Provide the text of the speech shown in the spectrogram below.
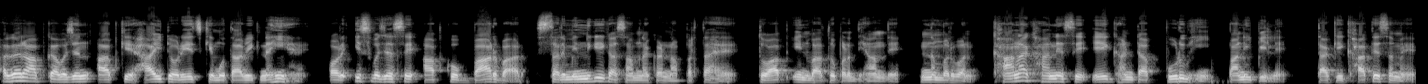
अगर आपका वज़न आपके हाइट और एज के मुताबिक नहीं है और इस वजह से आपको बार बार शर्मिंदगी का सामना करना पड़ता है तो आप इन बातों पर ध्यान दें। नंबर वन खाना खाने से एक घंटा पूर्व ही पानी पी लें ताकि खाते समय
